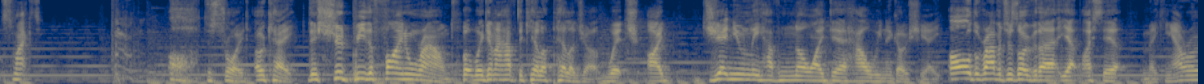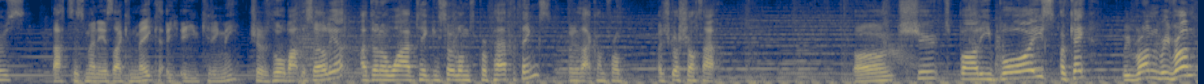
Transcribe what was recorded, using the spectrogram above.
Smacked. Oh, destroyed. Okay. This should be the final round, but we're to have to kill a pillager, which I genuinely have no idea how we negotiate. Oh, the Ravager's over there. Yep, I see it. Making arrows. That's as many as I can make. Are, are, you kidding me? Should have thought about this earlier. I don't know why I'm taking so long to prepare for things. Where did that come from? I just got shot at. Don't shoot, buddy boys. Okay, we run, we run.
